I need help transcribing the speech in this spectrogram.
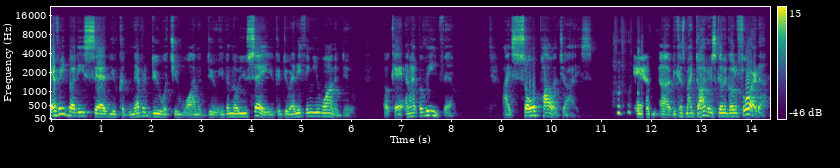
Everybody said you could never do what you want to do, even though you say you could do anything you want to do. Okay. And I believe them. I so apologize. and uh, because my daughter is going to go to Florida.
